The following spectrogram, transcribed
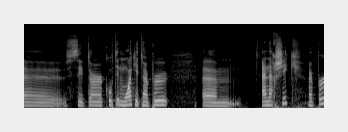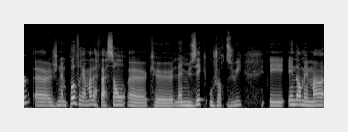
Euh, c'est un côté de moi qui est un peu anarchique, un peu. je n'aime pas vraiment la façon que la musique aujourd'hui est énormément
